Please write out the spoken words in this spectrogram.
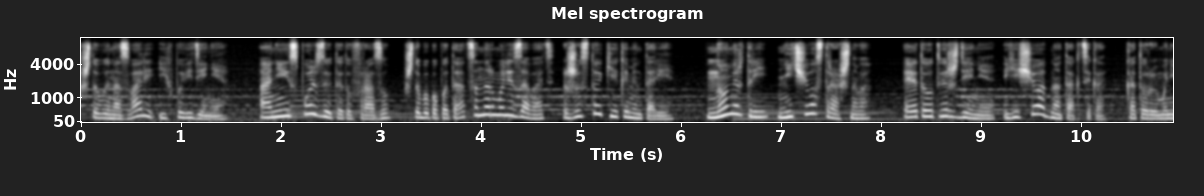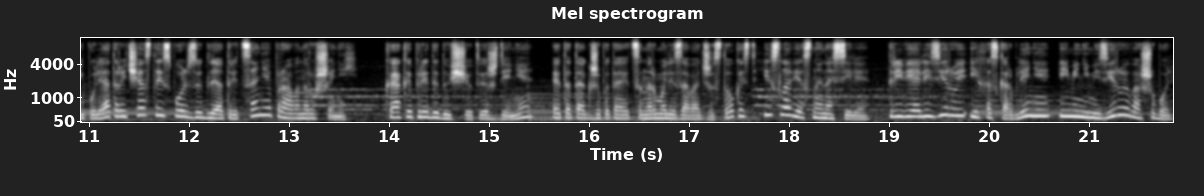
что вы назвали их поведение. Они используют эту фразу, чтобы попытаться нормализовать жестокие комментарии. Номер три. Ничего страшного. Это утверждение – еще одна тактика, которую манипуляторы часто используют для отрицания правонарушений. Как и предыдущее утверждение, это также пытается нормализовать жестокость и словесное насилие, тривиализируя их оскорбления и минимизируя вашу боль.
